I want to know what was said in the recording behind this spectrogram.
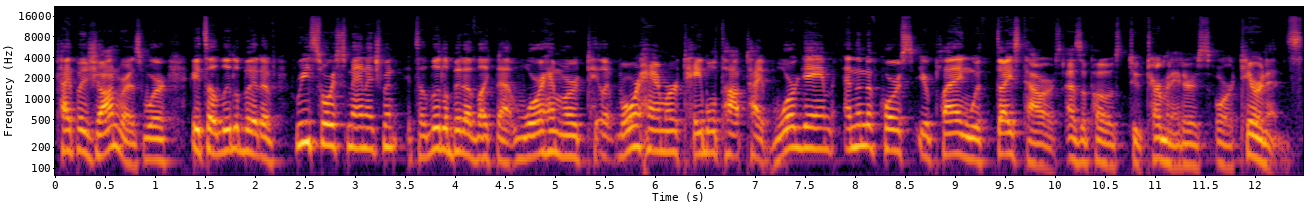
type of genres where it's a little bit of resource management, it's a little bit of like that Warhammer, like Warhammer tabletop type war game, and then of course you're playing with dice towers as opposed to Terminators or Tyranids.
